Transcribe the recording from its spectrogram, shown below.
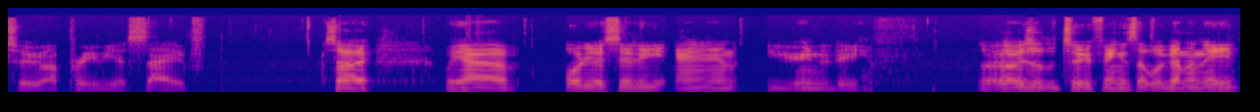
to a previous save. So we have Audacity and Unity. So those are the two things that we're going to need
